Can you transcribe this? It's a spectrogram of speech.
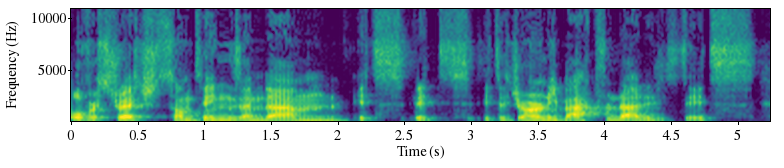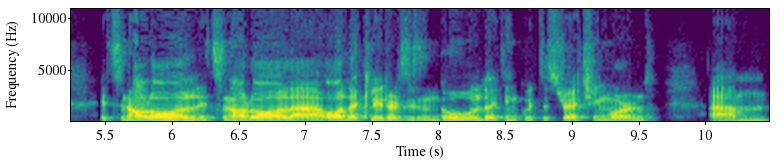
overstretched some things, and um, it's it's it's a journey back from that. It's it's it's not all it's not all uh, all that glitters isn't gold. I think with the stretching world. Um,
